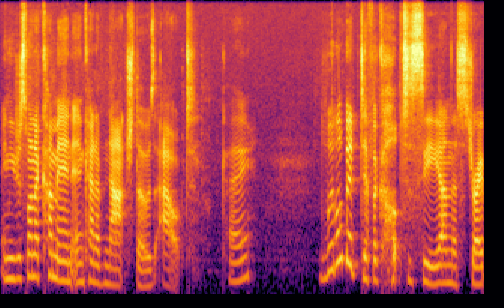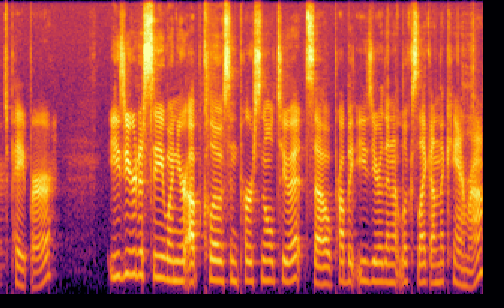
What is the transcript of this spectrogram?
and you just want to come in and kind of notch those out. Okay. A little bit difficult to see on the striped paper. Easier to see when you're up close and personal to it, so probably easier than it looks like on the camera.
